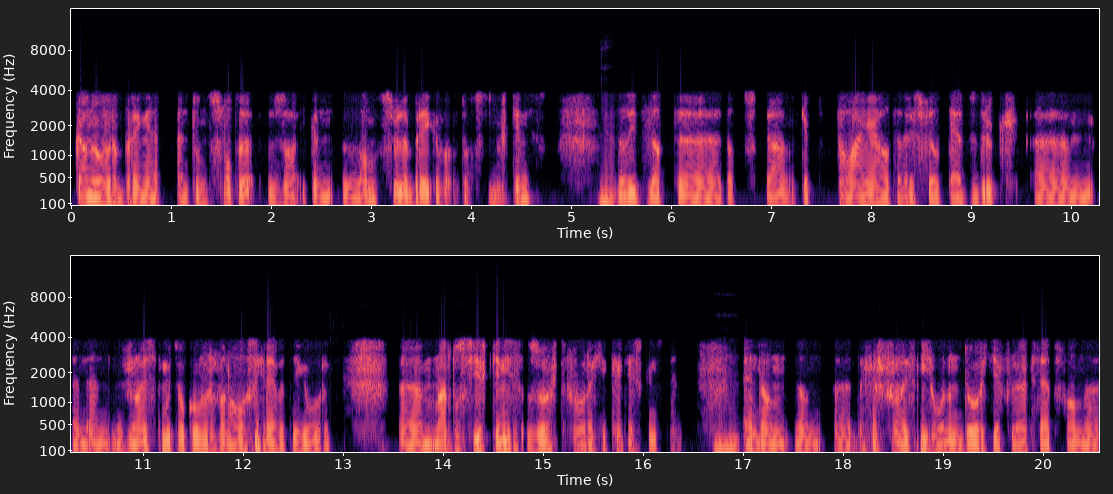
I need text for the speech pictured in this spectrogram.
kan overbrengen. En ten slotte zou ik een lans willen breken voor dossierkennis. Ja. Dat is iets dat, dat ja, ik heb al aangehaald. Hè. Er is veel tijdsdruk um, en, en een journalist moet ook over van alles schrijven tegenwoordig. Um, maar dossierkennis zorgt ervoor dat je kritisch kunt zijn. Mm -hmm. En dan, dan uh, dat je als journalist niet gewoon een doorgeefluik bent van uh,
